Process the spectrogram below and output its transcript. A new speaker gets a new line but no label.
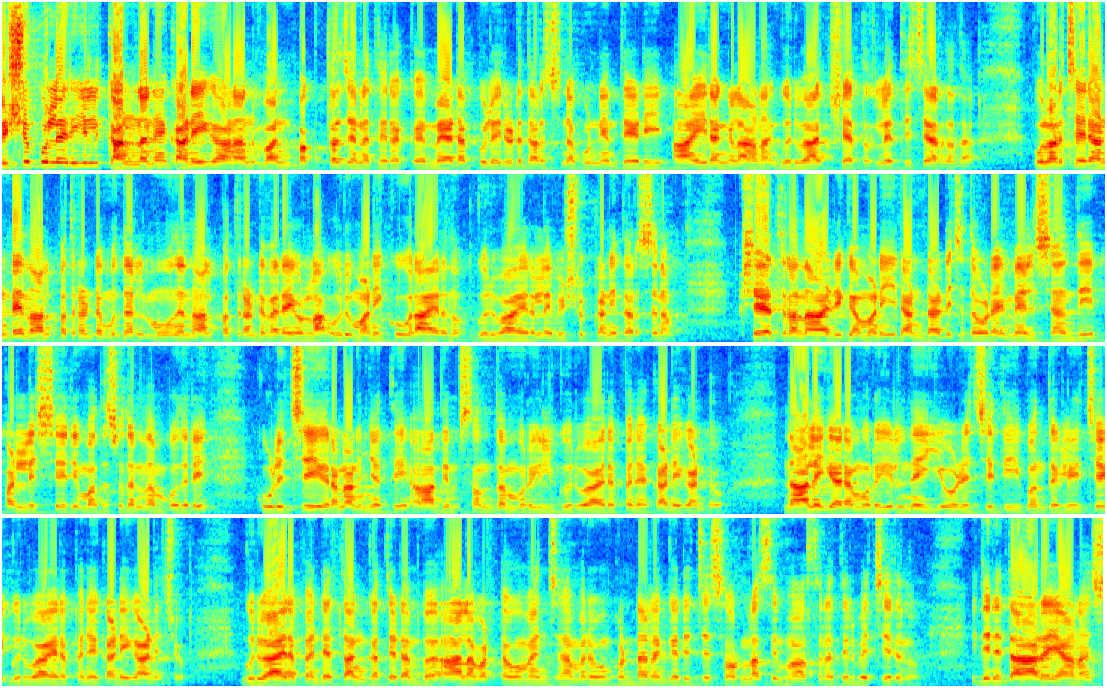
വിഷുപ്പുലരിയിൽ കണ്ണനെ കണി കാണാൻ വൻ ഭക്തജന തിരക്ക്. മേടപ്പുലരിയുടെ ദർശന പുണ്യം തേടി ആയിരങ്ങളാണ് ഗുരുവായൂർ ക്ഷേത്രത്തിൽ എത്തിച്ചേർന്നത്. പുലർച്ചെ രണ്ട് നാൽപ്പത്തിരണ്ട് മുതൽ മൂന്ന് നാൽപ്പത്തിരണ്ട് വരെയുള്ള ഒരു മണിക്കൂറായിരുന്നു ഗുരുവായൂരിലെ വിഷുക്കണി ദർശനം. ക്ഷേത്ര നാഴികമണി രണ്ടടിച്ചതോടെ മേൽശാന്തി പള്ളിശ്ശേരി മധുസൂദൻ നമ്പൂതിരി കുളിച്ച് ഇറണണിഞ്ഞെത്തി ആദ്യം സ്വന്തം മുറിയിൽ ഗുരുവായൂരപ്പനെ കണി കണ്ടു. നാളികേര മുറിയിൽ നെയ്യ് ഒഴിച്ച് ദീപം തെളിയിച്ച് ഗുരുവായൂരപ്പനെ കണി കാണിച്ചു. ഗുരുവായൂരപ്പന്റെ തങ്കത്തിടമ്പ് ആലവട്ടവും വെഞ്ചാമരവും കൊണ്ട് അലങ്കരിച്ച് സ്വർണ സിംഹാസനത്തിൽ വെച്ചിരുന്നു. ഇതിന് താഴെയാണ്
